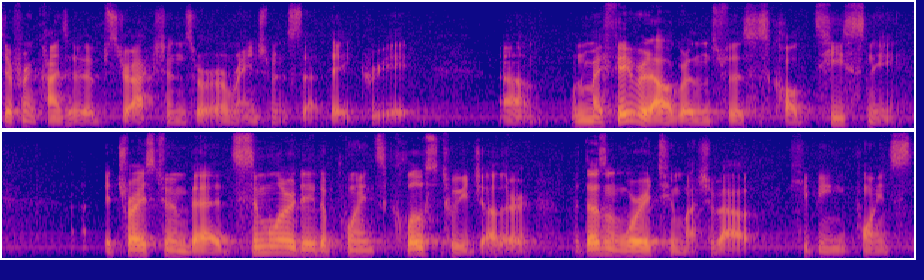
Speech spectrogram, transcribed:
different kinds of abstractions or arrangements that they create. Um, one of my favorite algorithms for this is called t-SNE. It tries to embed similar data points close to each other, but doesn't worry too much about keeping points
